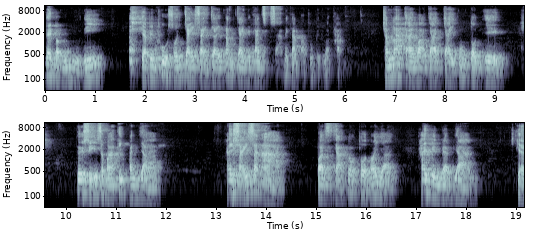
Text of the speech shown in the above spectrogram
ได้บำรุงอยู่นี้จะเป็นผู้สนใจใส่ใจตั้งใจในการศึกษาในการปรับทุงปฏิบัติธรรมชำระกายวาจาใจของตนเอง ด้วยศีลสมาธิปัญญา ให้ใสสะอาดปราศจากโทษน้อยใหญ่ ให้เป็นแบบอย่าง แก่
